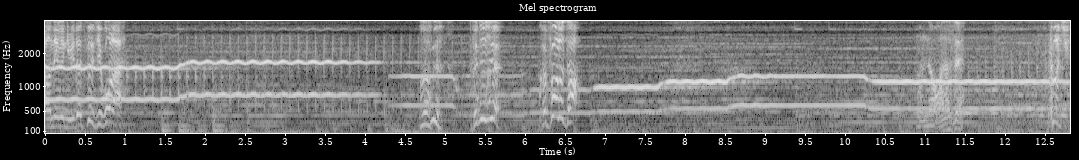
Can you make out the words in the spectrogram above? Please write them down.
让那个女的自己过来。藤进去，快放了他！那瓦纳塞，过去。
